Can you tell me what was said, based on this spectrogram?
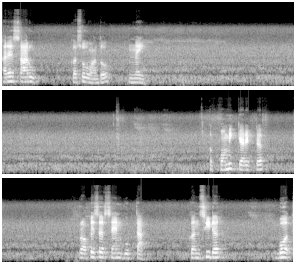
અરે સારું કશો વાંધો નહીં A comic character, Professor Sen Gupta, consider both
